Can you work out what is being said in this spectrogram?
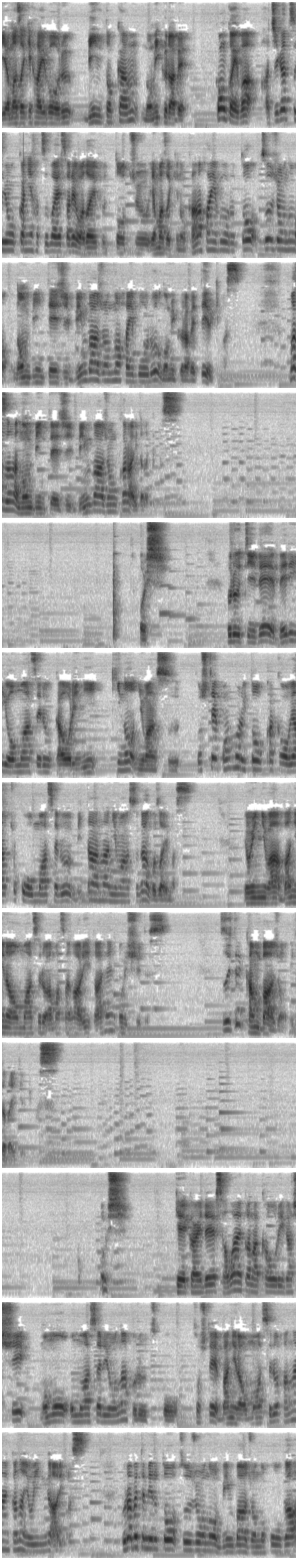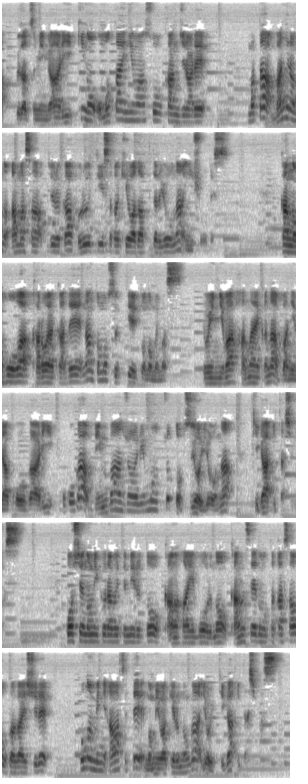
山崎ハイボール瓶と缶飲み比べ。今回は8月8日に発売され話題沸騰中山崎の缶ハイボールと通常のノンヴィンテージ瓶バージョンのハイボールを飲み比べていきます。まずはノンヴィンテージ瓶バージョンからいただきます。おいし。フルーティーでベリーを思わせる香りに木のニュアンス、そしてほんのりとカカオやチョコを思わせるビターなニュアンスがございます。余韻にはバニラを思わせる甘さがあり大変美味しいです。続いて缶バージョンいただいていきます。美味しい。軽快で爽やかな香りがし、桃を思わせるようなフルーツ香、そしてバニラを思わせる華やかな余韻があります。比べてみると通常の瓶バージョンの方が複雑味があり、木の重たいニュアンスを感じられ、またバニラの甘さというよりかフルーティーさが際立っているような印象です。缶の方は軽やかで何ともすっきりと飲めます。余韻には華やかなバニラ香があり、ここが瓶バージョンよりもちょっと強いような気がいたします。こうして飲み比べてみると、缶ハイボールの完成度の高さを伺い知れ、好みに合わせて飲み分けるのが良い気がいたします。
